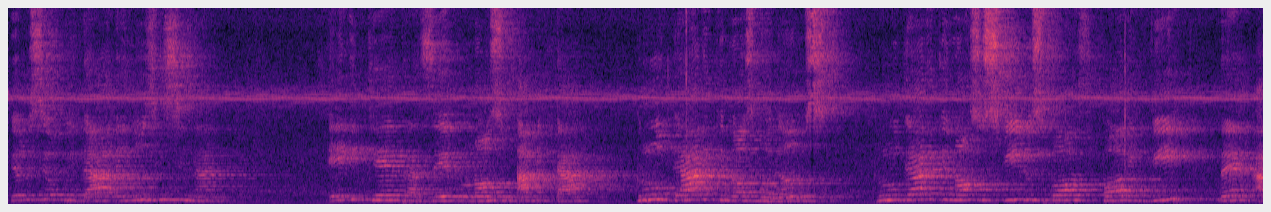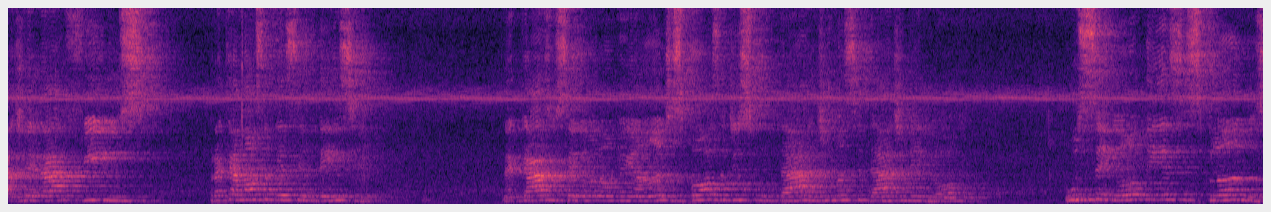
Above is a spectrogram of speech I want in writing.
pelo seu cuidado em nos ensinar. Ele quer trazer para o nosso habitat para o lugar em que nós moramos, para o lugar em que nossos filhos podem vir né, a gerar filhos, para que a nossa descendência, né, caso o Senhor não venha antes, possa desfrutar de uma cidade melhor. O Senhor tem esses planos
